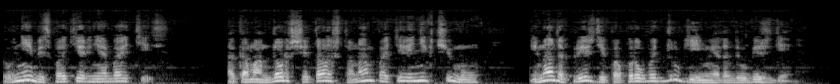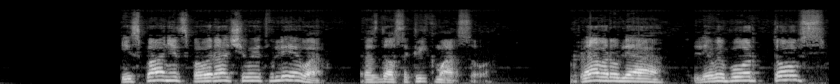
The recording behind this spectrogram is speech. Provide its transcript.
В ней без потерь не обойтись. А командор считал, что нам потери ни к чему – и надо прежде попробовать другие методы убеждения. «Испанец поворачивает влево!» – раздался крик Марсова. «Право руля! Левый борт! Товсь!»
